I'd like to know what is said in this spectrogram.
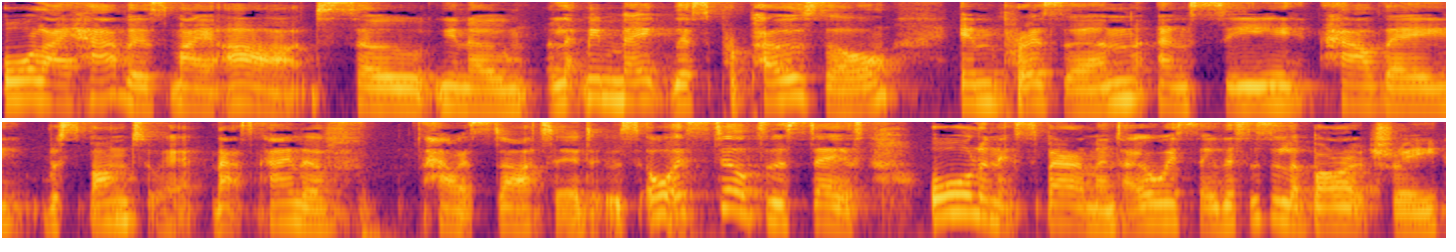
all I have is my art. So, you know, let me make this proposal in prison and see how they respond to it. That's kind of how it started. It was, oh, it's still to this day, it's all an experiment. I always say this is a laboratory.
